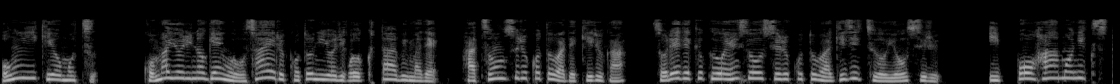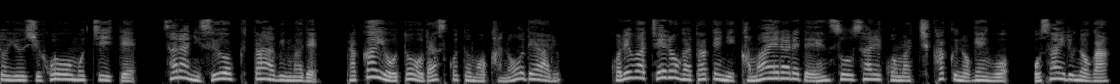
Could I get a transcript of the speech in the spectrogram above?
音域を持つ。コマ寄りの弦を抑えることにより5オクターブまで発音することはできるが、それで曲を演奏することは技術を要する。一方ハーモニクスという手法を用いて、さらに数オクターブまで高い音を出すことも可能である。これはチェロが縦に構えられて演奏されコマ近くの弦を抑えるのが、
